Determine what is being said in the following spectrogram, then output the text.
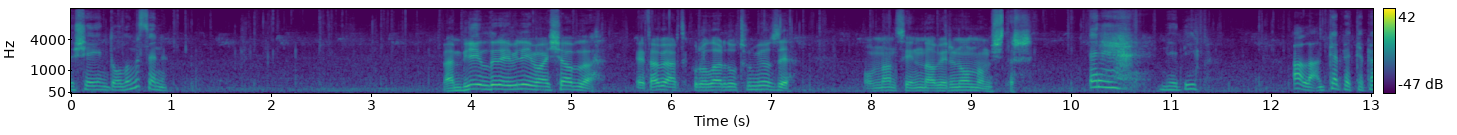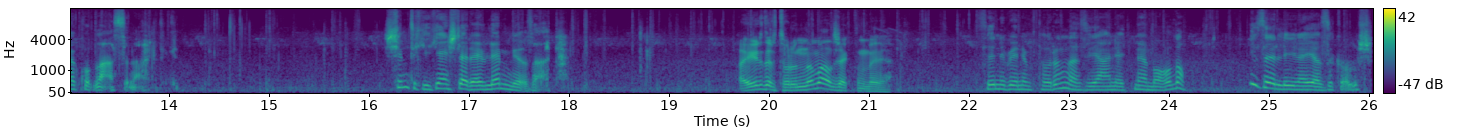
Döşeğin dolu mu senin? Ben bir yıldır evliyim Ayşe abla. E tabii artık buralarda oturmuyoruz ya. Ondan senin haberin olmamıştır. Eh ne diyeyim. Alan tepe tepe kullansın artık. Şimdiki gençler evlenmiyor zaten. Hayırdır torununa mı alacaktın beni? Seni benim torunla ziyan etmem oğlum. Güzelliğine yazık olur.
